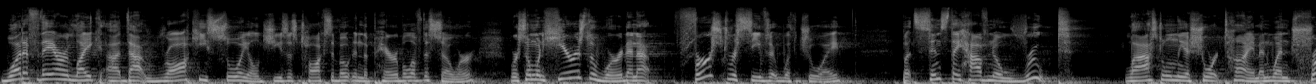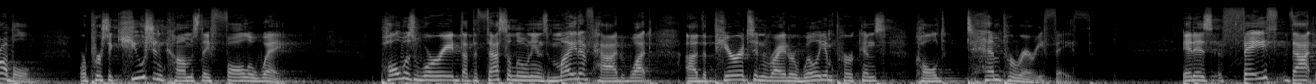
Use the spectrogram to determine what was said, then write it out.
What if they are like uh, that rocky soil Jesus talks about in the parable of the sower, where someone hears the word and at first receives it with joy, but since they have no root, last only a short time, and when trouble or persecution comes, they fall away. Paul was worried that the Thessalonians might have had what uh, the Puritan writer William Perkins called temporary faith. It is faith that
